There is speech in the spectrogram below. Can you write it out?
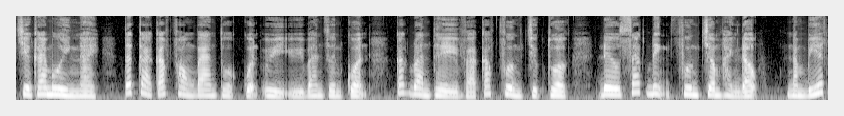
Triển khai mô hình này, tất cả các phòng ban thuộc quận ủy, ủy ban dân quận, các đoàn thể và các phường trực thuộc đều xác định phương châm hành động, năm biết,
